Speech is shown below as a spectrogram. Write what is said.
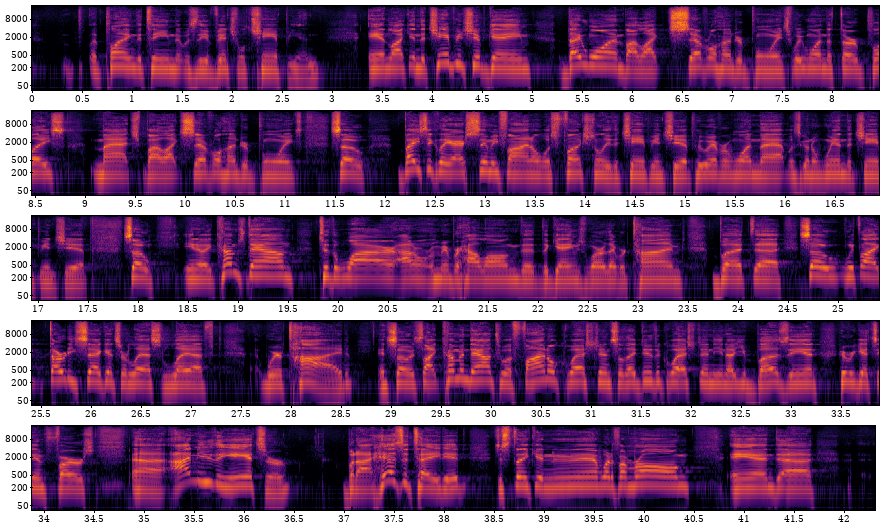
playing the team that was the eventual champion. And like in the championship game, they won by like several hundred points. We won the third place match by like several hundred points. So basically, our semifinal was functionally the championship. Whoever won that was going to win the championship. So, you know, it comes down to the wire. I don't remember how long the, the games were, they were timed. But uh, so, with like 30 seconds or less left, we're tied. And so it's like coming down to a final question. So they do the question, you know, you buzz in, whoever gets in first. Uh, I knew the answer, but I hesitated, just thinking, eh, what if I'm wrong? And, uh,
